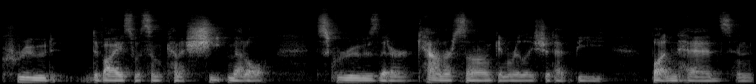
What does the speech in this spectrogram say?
crude device with some kind of sheet metal screws that are countersunk and really should have be button heads and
